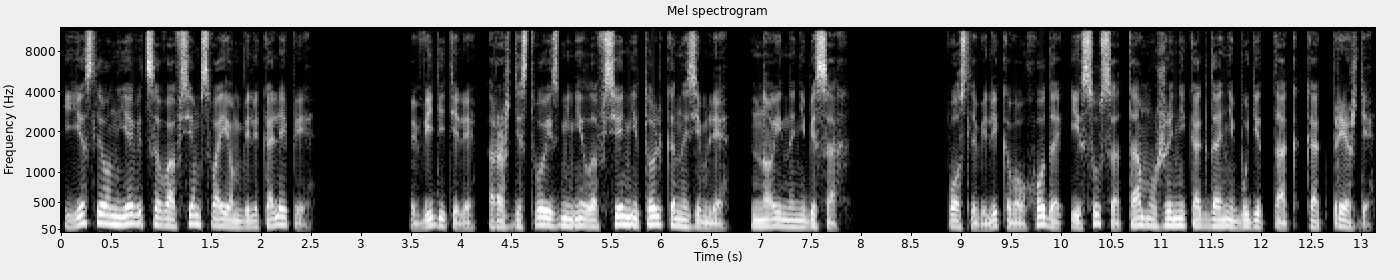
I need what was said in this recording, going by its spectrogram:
если он явится во всем своем великолепии? Видите ли, Рождество изменило все не только на земле, но и на небесах. После великого ухода Иисуса там уже никогда не будет так, как прежде.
